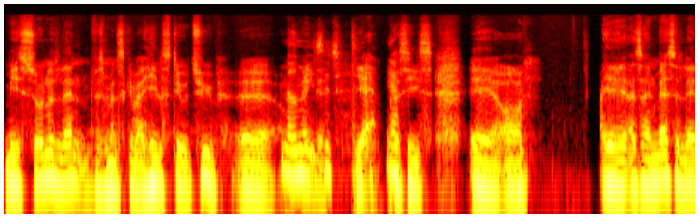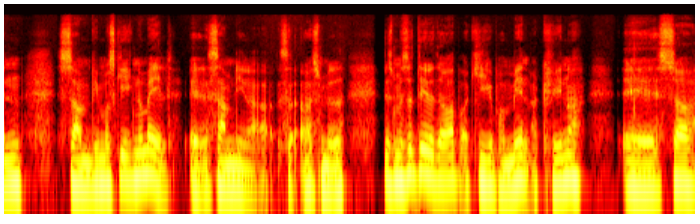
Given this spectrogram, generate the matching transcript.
mest sunde land, hvis man skal være helt stereotyp. Øh, Madmæssigt. Ja, ja, præcis. Øh, og øh, altså en masse lande, som vi måske ikke normalt øh, sammenligner os med. Hvis man så deler det op og kigger på mænd og kvinder, øh, så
